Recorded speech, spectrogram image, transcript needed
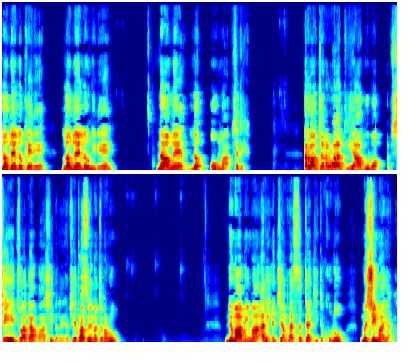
လုတ်လဲလုတ်ခဲ့တယ်လုတ်လဲလုတ်နေတယ်နောင်လဲလုတ်အောင်မှာဖြစ်တယ်အဲ့တော့ကျွန်တော်တို့ကဒီဟာကိုပေါ့အဖြေတွက်ကဘာရှိတယ်လဲအဖြေတွက်ဆိုရင်တော့ကျွန်တော်တို့မြန်မာပြည်မှာအဲ့ဒီအကြမ်းဖက်စစ်တပ်ကြီးတစ်ခုလုံးမရှိမှရမှာ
